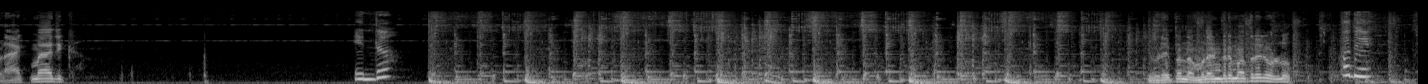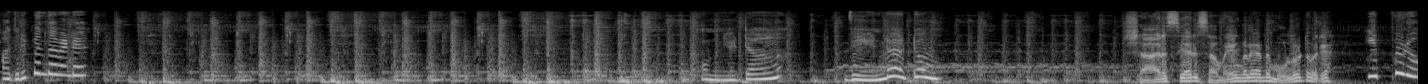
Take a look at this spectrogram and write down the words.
ബ്ലാക്ക് മാജിക്. എന്താ? ഇവിടെ ഇപ്പൊ നമ്മൾ രണ്ടുപേരും മാത്രമേ ഉള്ളൂ. അതെ. അതിനിപ്പോ എന്താ വേണ്ടേ? ഉണ്ണിയേട്ടാ വേണ്ട കേട്ടോ. ശാരസ്യാര് സമയം കളയാണ്ട് മുകളിലോട്ട് വരിക ഇപ്പോഴോ?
